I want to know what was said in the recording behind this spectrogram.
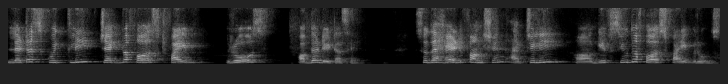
let us quickly check the first five rows of the data set. So the head function actually uh, gives you the first five rows.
